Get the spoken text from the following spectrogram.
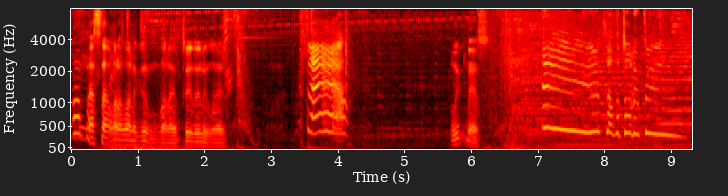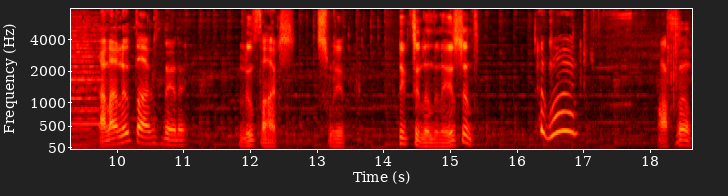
well, that's not what I want to him, but I did anyway. Ah! Weakness. Hey, it's number 23! I like loot did it? Loot. Sweet. 16 eliminations. Good. Awesome.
